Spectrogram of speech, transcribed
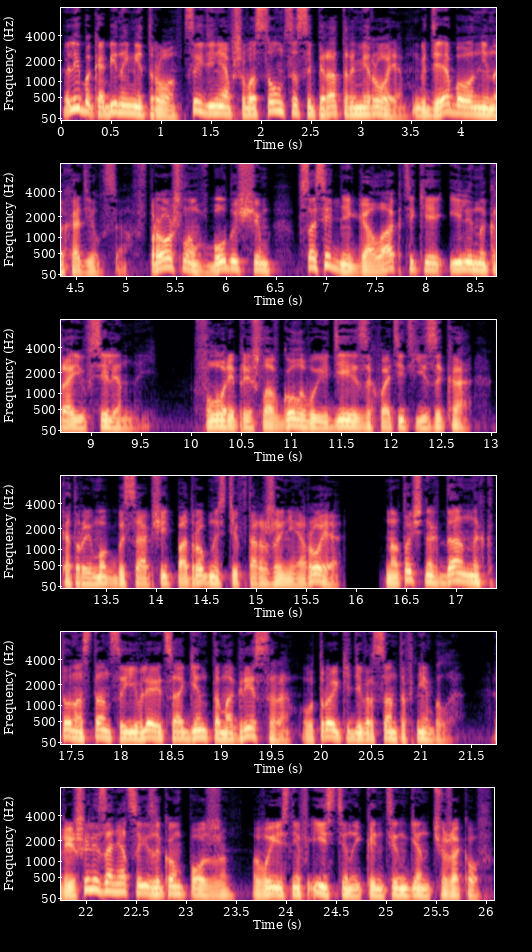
либо кабиной метро, соединявшего Солнце с операторами Роя, где бы он ни находился, в прошлом, в будущем, в соседней галактике или на краю Вселенной. Флоре пришла в голову идея захватить языка, который мог бы сообщить подробности вторжения Роя, но точных данных, кто на станции является агентом агрессора, у тройки диверсантов не было. Решили заняться языком позже, выяснив истинный контингент чужаков.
